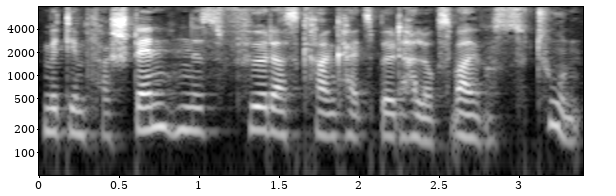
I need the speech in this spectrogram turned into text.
mit dem Verständnis für das Krankheitsbild Hallux valgus zu tun.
